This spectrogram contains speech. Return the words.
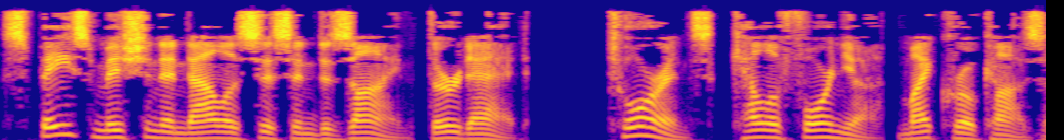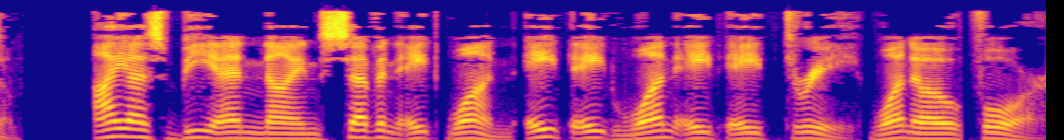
Space Mission Analysis and Design 3rd ed. Torrance, California, Microcosm. ISBN 978-1-881883-10-4.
